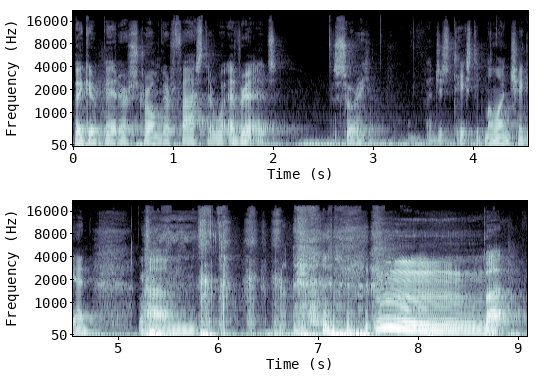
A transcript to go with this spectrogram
bigger, better, stronger, faster, whatever it is. Sorry, I just tasted my lunch again. Um, Hmm. but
